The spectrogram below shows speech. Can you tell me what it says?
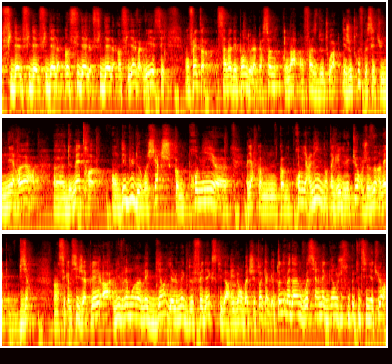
fidèles, fidèles, fidèles, infidèles, fidèles, infidèles. vous voyez, c'est en fait, ça va dépendre de la personne qu'on a en face de toi. Et je trouve que c'est une erreur de mettre en début de recherche comme premier, dire comme, comme première ligne dans ta grille de lecture, je veux un mec bien. Hein, c'est comme si j'appelais, ah, livrez-moi un mec bien, il y a le mec de FedEx qui va arriver en bas de chez toi, tenez madame, voici un mec bien, juste une petite signature.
